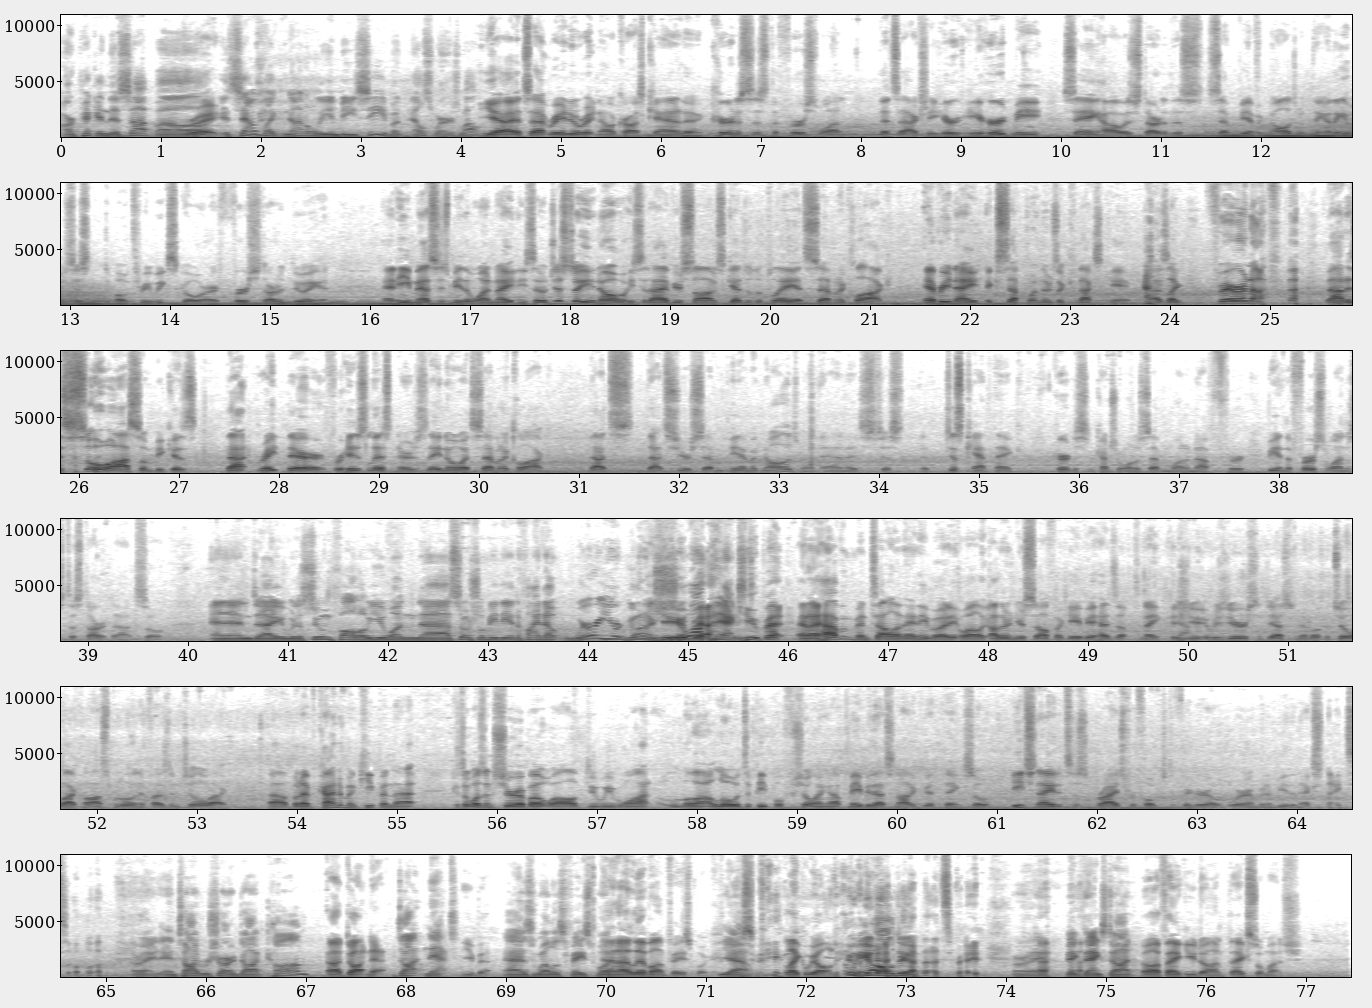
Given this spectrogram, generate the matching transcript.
are picking this up. Uh, right. It sounds like not only in BC but elsewhere as well. Yeah, it's at radio right now across Canada. And Curtis is the first one that's actually here. He heard me saying how I was started this 7 p.m. acknowledgement thing. I think it was just about three weeks ago where I first started doing it. And he messaged me the one night and he said, oh, just so you know, he said, I have your song scheduled to play at 7 o'clock every night except when there's a Canucks game. And I was like, fair enough. that is so awesome because that right there for his listeners, they know at 7 o'clock, that's that's your 7 p.m. acknowledgement. And it's just, it just can't thank Curtis and Country 107.1 enough for being the first ones to start that. So. And I would assume follow you on uh, social media to find out where you're going to show bet, up next. You bet. And I haven't been telling anybody. Well, other than yourself, I gave you a heads up tonight because yeah. it was your suggestion about the Chilliwack Hospital and if I was in Chilliwack. Uh, but I've kind of been keeping that because I wasn't sure about, well, do we want loads of people showing up? Maybe that's not a good thing. So each night it's a surprise for folks to figure out where I'm going to be the next night. So. All right, and toddrichard.com? Uh, dot .net. Dot .net. You bet. As well as Facebook. And I live on Facebook. Yeah. like we all do. we all do. yeah, that's right. All right. Big thanks, Todd. Oh, thank you, Don. Thanks so much.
